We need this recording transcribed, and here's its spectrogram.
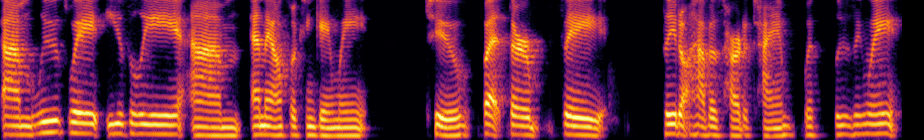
um lose weight easily um and they also can gain weight too but they're they they don't have as hard a time with losing weight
